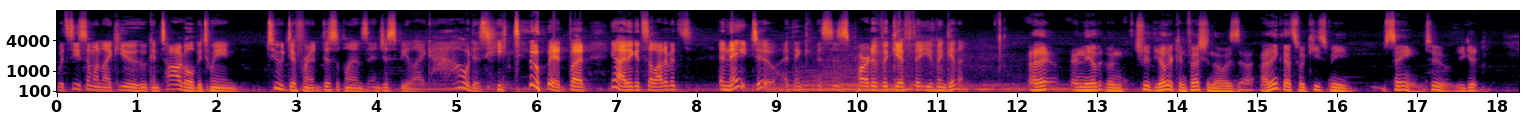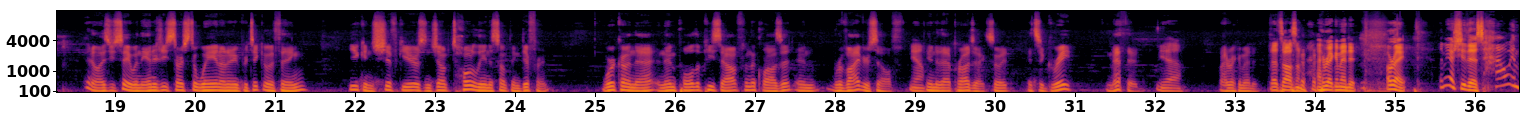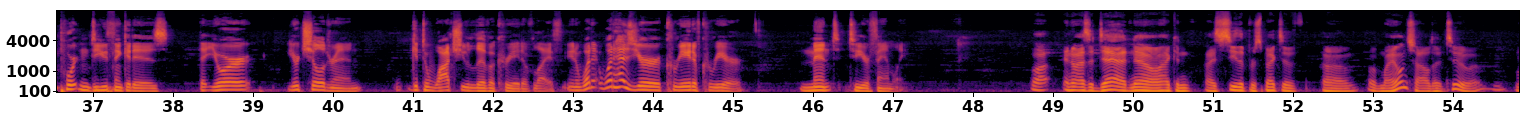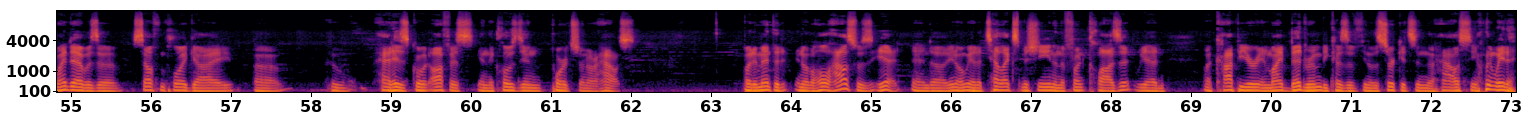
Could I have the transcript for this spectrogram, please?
would see someone like you who can toggle between two different disciplines and just be like, how does he do it? But yeah, I think it's a lot of it's innate too. I think this is part of the gift that you've been given. I, and the other, and the other confession though is uh, I think that's what keeps me sane too. You get, you know, as you say, when the energy starts to wane on any particular thing, you can shift gears and jump totally into something different. Work on that, and then pull the piece out from the closet and revive yourself Yeah. into that project. So it, it's a great method. Yeah. I recommend it. That's awesome. I recommend it. All right. Let me ask you this. How important do you think it is that your your children get to watch you live a creative life? You know, what what has your creative career meant to your family? Well, you know, as a dad now, I can I see the perspective um, of my own childhood too. My dad was a self-employed guy uh, who had his quote office in the closed-in porch on our house. But it meant that you know the whole house was it, and uh, you know we had a telex machine in the front closet. We had a copier in my bedroom because of you know the circuits in the house. The only way to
